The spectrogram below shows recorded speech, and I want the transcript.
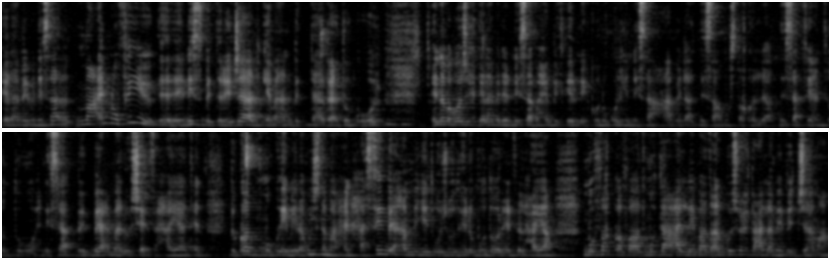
كلامي للنساء مع إنه في آه، نسبة رجال كمان بتتابع ذكور. إنما بوجه كلامي للنساء بحب كثير إنه يكونوا كلهن نساء عاملات نساء مستقلات نساء في عندهم طموح نساء بيعملوا شيء في حياتهم بقدموا قيمه لمجتمعهن حاسين بأهمية وجودهن وبدورهن في الحياة. مثقفات متعلمات أنا كل شوي تعلمي بالجامعة.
